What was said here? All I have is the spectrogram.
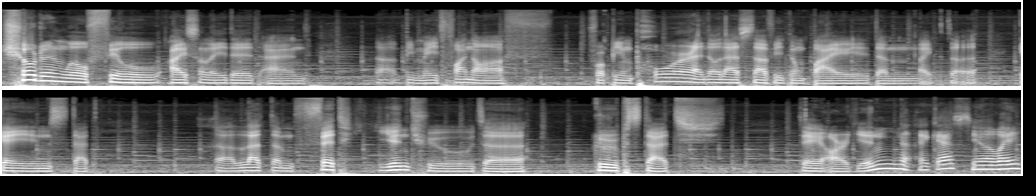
children will feel isolated and uh, be made fun of for being poor and all that stuff. You don't buy them like the games that uh, let them fit into the groups that they are in, I guess, in a way.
